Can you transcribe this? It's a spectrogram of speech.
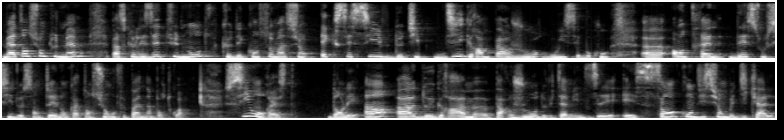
Mais attention tout de même, parce que les études montrent que des consommations excessives de type 10 grammes par jour, oui c'est beaucoup, euh, entraînent des soucis de santé, donc attention on ne fait pas n'importe quoi. Si on reste dans les 1 à 2 grammes par jour de vitamine C et sans condition médicale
